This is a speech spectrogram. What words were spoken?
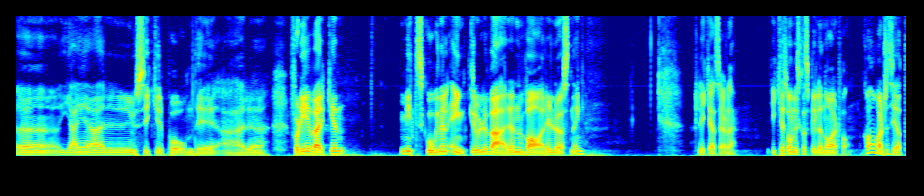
Eh, jeg er usikker på om det er eh, Fordi verken Midtskogen eller Enkerud vil være en varig løsning. Slik jeg ser det. Ikke sånn vi skal spille nå, i hvert fall. Kan kanskje si at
